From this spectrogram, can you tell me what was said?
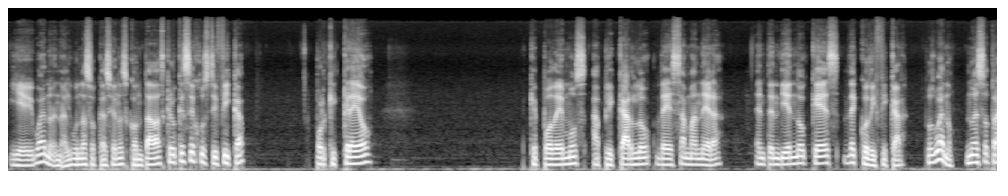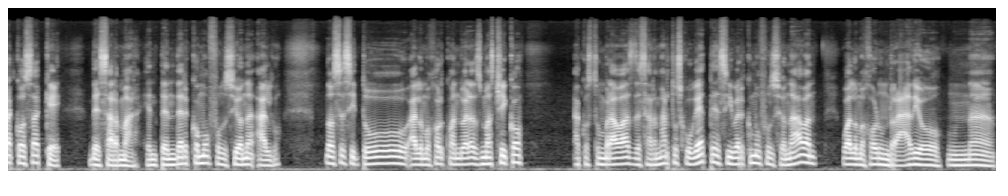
y bueno, en algunas ocasiones contadas, creo que se justifica porque creo que podemos aplicarlo de esa manera, entendiendo qué es decodificar. Pues bueno, no es otra cosa que desarmar, entender cómo funciona algo. No sé si tú, a lo mejor cuando eras más chico, acostumbrabas desarmar tus juguetes y ver cómo funcionaban, o a lo mejor un radio, una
